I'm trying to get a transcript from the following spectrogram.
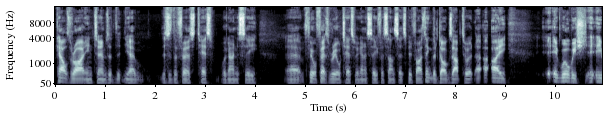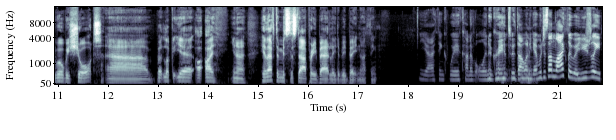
Cal's right in terms of the, you know this is the first test we're going to see. Uh, feel first real test we're going to see for Sunset Spitfire. I think the dog's up to it. I, I it will be sh- he will be short, uh, but look, yeah, I, I you know he'll have to miss the start pretty badly to be beaten. I think. Yeah, I think we're kind of all in agreement with that one again, which is unlikely. We're usually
